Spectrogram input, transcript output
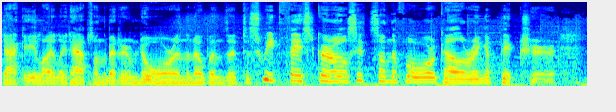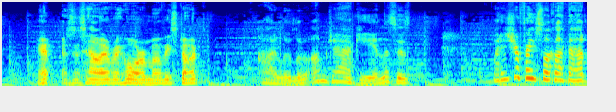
Jackie lightly taps on the bedroom door and then opens it. A sweet-faced girl sits on the floor coloring a picture. Yep, this is how every horror movie starts. Hi, Lulu. I'm Jackie, and this is... Why does your face look like that?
